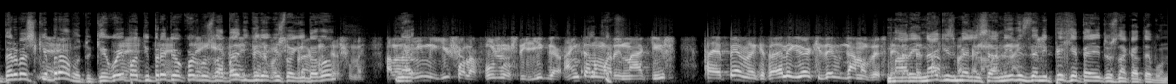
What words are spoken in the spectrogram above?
υπέρβαση και Ναι. μπράβο του. Και εγώ είπα Ναι, ότι πρέπει ναι, ο κόσμος ναι, να πάει ήταν την Κυριακή στο υπέρβαση γήπεδο. πράγματι, ας πούμε. Αλλά να- να μην μιλήσει ο Λαφούζο στη Λίγκα. Αν ήταν ο Μαρινάκης, θα επέμενε και θα έλεγε Όχι, δεν κάνω Δευτέρα. Μαρινάκη Τετάρτη με θα κάνω Λισανίδη Μαρινάκης. δεν υπήρχε περίπτωση να κατέβουν.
